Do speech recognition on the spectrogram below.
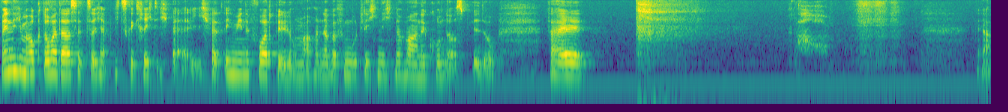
wenn ich im Oktober da sitze, ich habe nichts gekriegt, ich, ich werde irgendwie eine Fortbildung machen, aber vermutlich nicht nochmal eine Grundausbildung. Weil. Warum? Ja.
